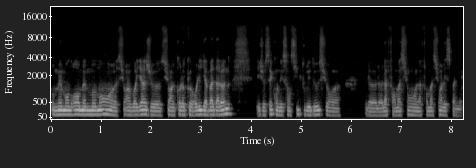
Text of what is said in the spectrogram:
au même endroit, au même moment, sur un voyage, sur un colloque Euroleague à Badalone. Et je sais qu'on est sensibles tous les deux sur la, formation, la formation à l'espagnol.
